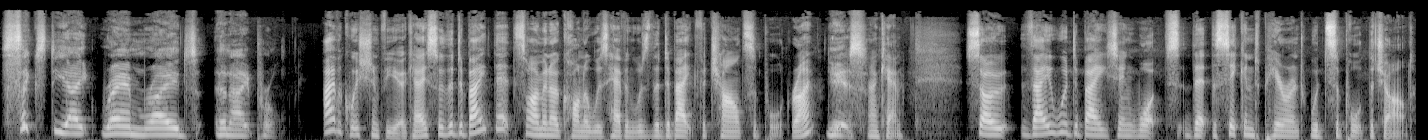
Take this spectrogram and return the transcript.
68 RAM raids in April. I have a question for you, okay? So the debate that Simon O'Connor was having was the debate for child support, right? Yes. Okay. So they were debating what that the second parent would support the child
